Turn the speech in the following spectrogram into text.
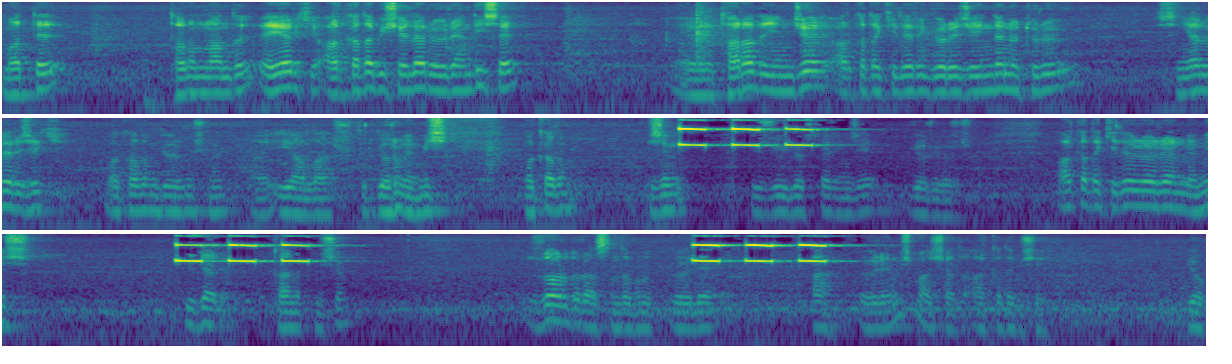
Madde tanımlandı. Eğer ki arkada bir şeyler öğrendiyse e, tara deyince arkadakileri göreceğinden ötürü sinyal verecek. Bakalım görmüş mü? Ay, iyi Allah şükür görmemiş. Bakalım bizim yüzüğü gösterince görüyoruz. Arkadakileri öğrenmemiş. Güzel tanıtmışım. Zordur aslında bunu böyle Ha, öğrenmiş mi aşağıda? Arkada bir şey. Yok.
